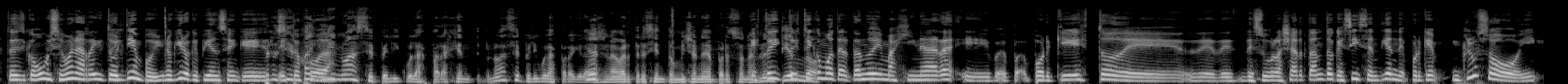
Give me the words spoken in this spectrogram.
entonces como, uy, se van a reír todo el tiempo y no quiero que piensen que Pero si esto es Spike joda. Lee no hace películas para gente, no hace películas para que la No. vayan a ver 300 millones de personas. no Estoy, entiendo. estoy como tratando de imaginar eh, por qué esto de, de, de- de subrayar tanto que sí se entiende, porque incluso hoy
